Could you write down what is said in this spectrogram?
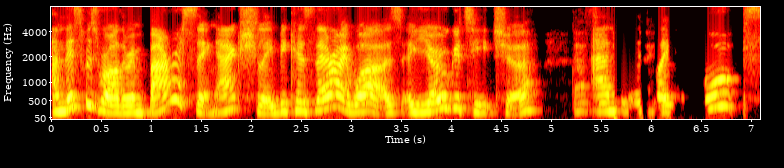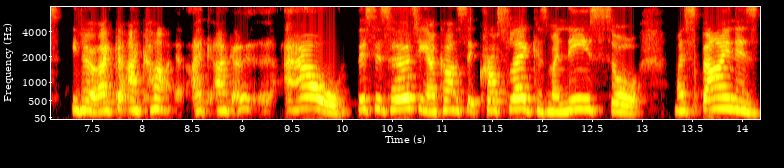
and this was rather embarrassing actually, because there I was, a yoga teacher, That's and like oops, you know, I, I can't, I, I, ow, this is hurting. I can't sit cross-legged because my knee's sore. My spine is,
